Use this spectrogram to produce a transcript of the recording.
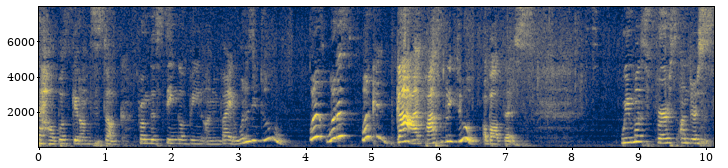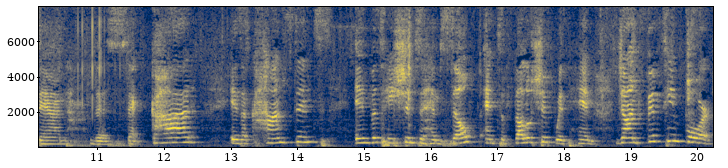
to help us get unstuck from this thing of being uninvited. What does he do? What what is what can God possibly do about this? We must first understand this that God is a constant invitation to himself and to fellowship with him. John 15, 4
